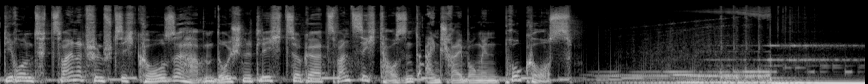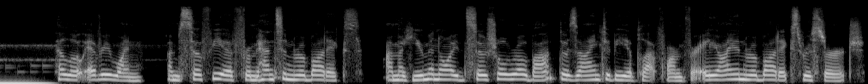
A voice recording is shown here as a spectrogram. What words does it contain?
Die rund 250 Kurse haben durchschnittlich ca. 20.000 Einschreibungen pro Kurs. Hello everyone, I'm Sophia from Hanson Robotics. I'm a humanoid social robot designed to be a platform for AI and robotics research.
